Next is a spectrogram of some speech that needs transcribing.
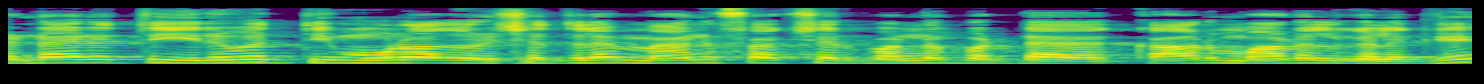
ரெண்டாயிரத்தி இருபத்தி மூணாவது வருஷத்தில் மேனுஃபேக்சர் பண்ணப்பட்ட கார் மாடல்களுக்கு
